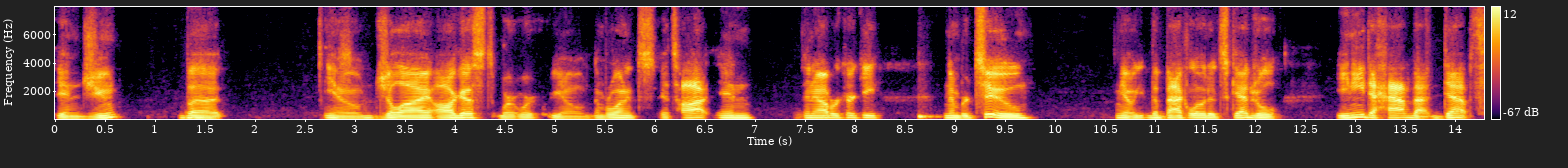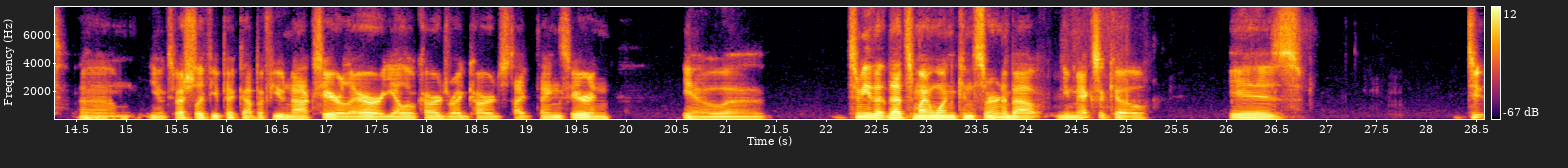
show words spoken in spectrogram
in June, mm-hmm. but you know, July, August, we're, we're you know, number one, it's it's hot in in Albuquerque. Number two, you know, the backloaded schedule, you need to have that depth. Mm-hmm. Um, you know, especially if you pick up a few knocks here or there, or yellow cards, red cards type things here, and you know, uh, to me that that's my one concern about New Mexico is do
